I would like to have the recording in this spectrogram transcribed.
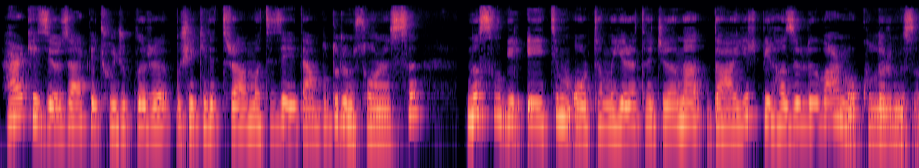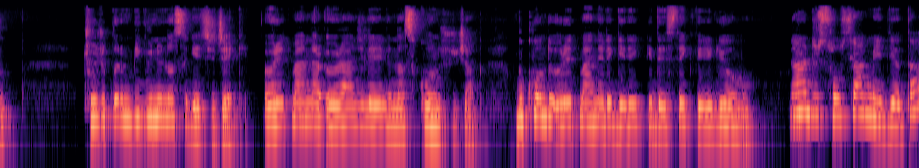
Herkesi özellikle çocukları bu şekilde travmatize eden bu durum sonrası nasıl bir eğitim ortamı yaratacağına dair bir hazırlığı var mı okullarımızın? Çocukların bir günü nasıl geçecek? Öğretmenler öğrencileriyle nasıl konuşacak? Bu konuda öğretmenlere gerekli destek veriliyor mu? Nerdir sosyal medyada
